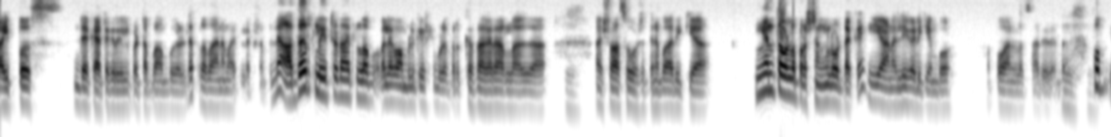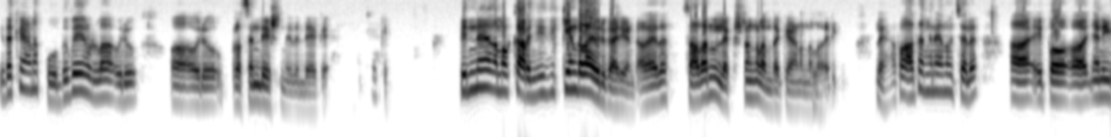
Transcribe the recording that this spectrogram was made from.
വൈപ്പേഴ്സിന്റെ കാറ്റഗറിയിൽപ്പെട്ട പാമ്പുകളുടെ പ്രധാനമായിട്ടുള്ള ലക്ഷണം. പിന്നെ അതർ റിലേറ്റഡ് ആയിട്ടുള്ള പല കോംപ്ലിക്കേഷൻ വൃക്ക തകരാറിലാകുക ശ്വാസകോശത്തിനെ ബാധിക്കുക ഇങ്ങനത്തെ ഉള്ള പ്രശ്നങ്ങളിലോട്ടൊക്കെ ഈ അണലി കടിക്കുമ്പോൾ പോകാനുള്ള സാധ്യതയുണ്ട്. ഉണ്ട് അപ്പം ഇതൊക്കെയാണ് പൊതുവെയുള്ള ഒരു ഒരു പ്രസന്റേഷൻ ഇതിന്റെയൊക്കെ ഓക്കെ പിന്നെ നമുക്ക് അറിഞ്ഞിരിക്കേണ്ടതായ ഒരു കാര്യമുണ്ട്. അതായത് സാധാരണ ലക്ഷണങ്ങൾ എന്തൊക്കെയാണെന്നുള്ളതായിരിക്കും. അല്ലേ? അപ്പോൾ അതെങ്ങനെയാണെന്ന് വെച്ചാൽ ഇപ്പോൾ ഞാൻ ഈ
